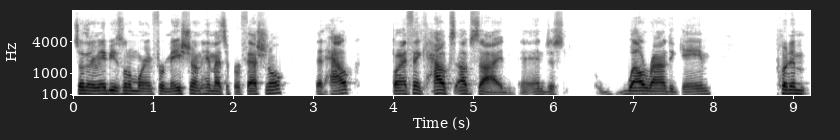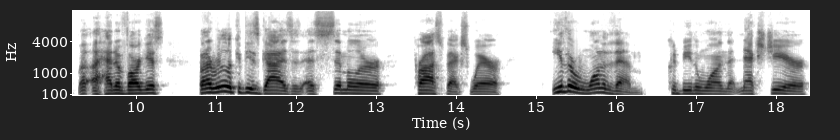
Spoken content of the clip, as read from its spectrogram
So there maybe is a little more information on him as a professional than Houck. But I think Houck's upside and just well-rounded game put him ahead of Vargas. But I really look at these guys as, as similar prospects where either one of them could be the one that next year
